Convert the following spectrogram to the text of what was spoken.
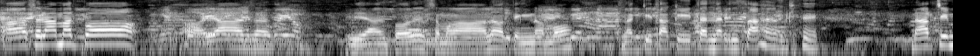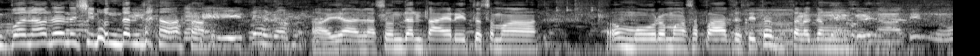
Ah, salamat po. O yan. Yan po rin sa mga ano, tingnan mo. Nagkita-kita na rin tayo. Natsimpo na, na sinundan tayo. Ayan, nasundan tayo rito sa mga oh, mura mga sapatos dito. Talagang natin, no?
